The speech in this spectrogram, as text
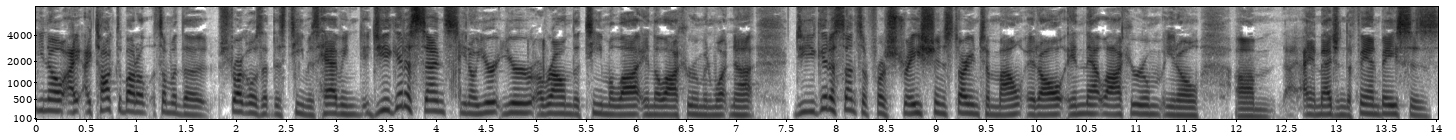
you know, I, I, talked about some of the struggles that this team is having. Do you get a sense, you know, you're you're around the team a lot in the locker room and whatnot. Do you get a sense of frustration starting to mount at all in that locker room? You know, um, I imagine the fan base is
